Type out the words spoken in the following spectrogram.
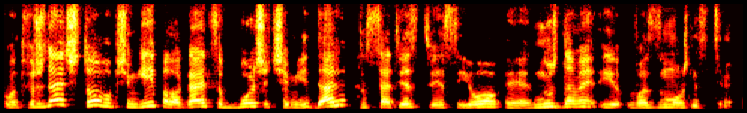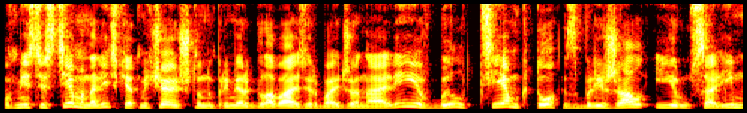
утверждает, что, в общем, ей полагается больше, чем ей дали, в соответствии с ее э, нуждами и возможностями. Вместе с тем, аналитики отмечают, что, например, глава Азербайджана Алиев был тем, кто сближал Иерусалим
